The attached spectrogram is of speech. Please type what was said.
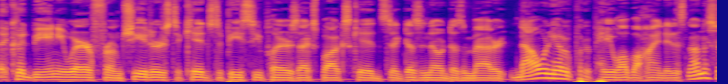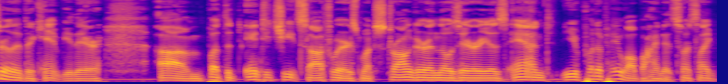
that could be anywhere from cheaters to kids to PC players, Xbox kids. Like doesn't know, it doesn't matter. Now when you have to put a paywall behind it, it's not necessarily that they can't be there, um, but the anti-cheat software is much stronger in those areas, and you put a paywall behind it, so it's like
